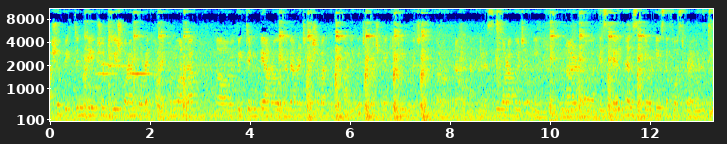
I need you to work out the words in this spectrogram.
আসুক ভিকটিমকে এই বিষয়ে জিজ্ঞেস করার পরে আর এখনও আমরা ভিকটিমকে আমরা ওইভাবে আমরা জিজ্ঞাসাবাদ করতে পারিনি যে ওনার সঙ্গে কী কী হয়েছে। কারণ ওনাকে ওখান থেকে রেস্কিউ করা হয়েছে। উনি ওনার his health and security is the first priority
